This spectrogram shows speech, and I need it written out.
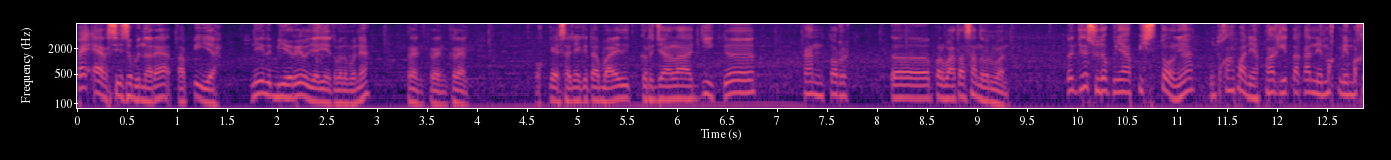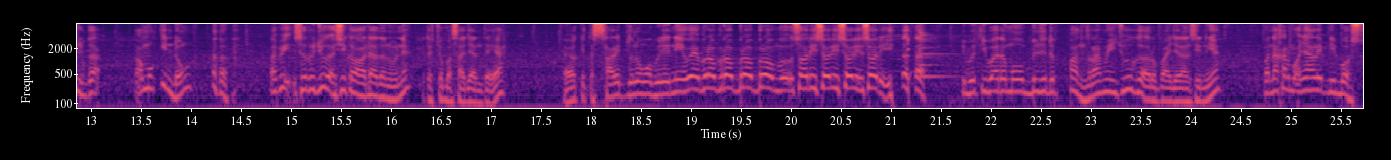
PR sih sebenarnya, tapi ya ini lebih real jadinya teman-teman ya. Keren, keren, keren. Oke, saatnya kita balik kerja lagi ke kantor eh, perbatasan teman-teman. Dan kita sudah punya pistolnya. Untuk apa nih? Apakah kita akan nembak-nembak juga? Gak mungkin dong. Tapi seru juga sih kalau ada teman-teman ya. Kita coba saja nanti ya. Ayo kita salip dulu mobil ini. Weh bro bro bro bro. Sorry sorry sorry sorry. Tiba-tiba ada mobil di depan. Rame juga rupanya jalan sini ya. Pernah kan mau nyalip nih bos.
